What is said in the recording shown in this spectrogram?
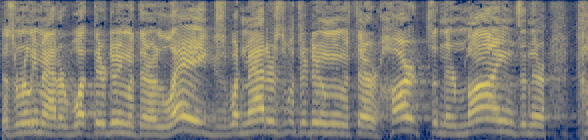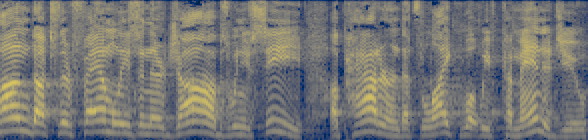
Doesn't really matter what they're doing with their legs. What matters is what they're doing with their hearts and their minds and their conducts, their families and their jobs. When you see a pattern that's like what we've commanded you,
